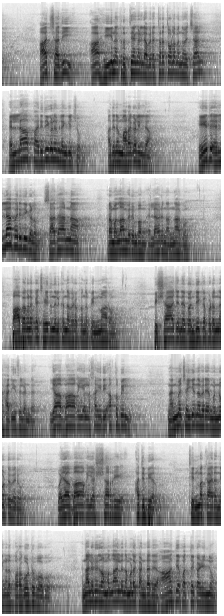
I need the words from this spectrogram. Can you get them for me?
ആ ചതി ആ ഹീന കൃത്യങ്ങളിൽ അവരെത്രത്തോളം എന്ന് വെച്ചാൽ എല്ലാ പരിധികളും ലംഘിച്ചു. അതിന് മറകളില്ല. ഏത് എല്ലാ പരിധികളും സാധാരണ റമദാൻ വരുമ്പം എല്ലാവരും നന്നാകും. പാപങ്ങളൊക്കെ ചെയ്തു നിൽക്കുന്നവരൊക്കെ ഒന്ന് പിന്മാറും. പിശാജിനെ ബന്ധിക്കപ്പെടുന്ന ഹദീസിലുണ്ട് യാ ബാഗിയൽ ഖൈരി അക്ബിൽ നന്മ ചെയ്യുന്നവരെ മുന്നോട്ട് വരൂ. വയാ ബാഗിയ ഷർ അദ്ബിർ. തിന്മക്കാരെ നിങ്ങൾ പുറകോട്ട് പോകൂ. എന്നാൽ ഒരു റമദാനിൽ നമ്മൾ കണ്ടത് ആദ്യ പത്ത് കഴിഞ്ഞു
